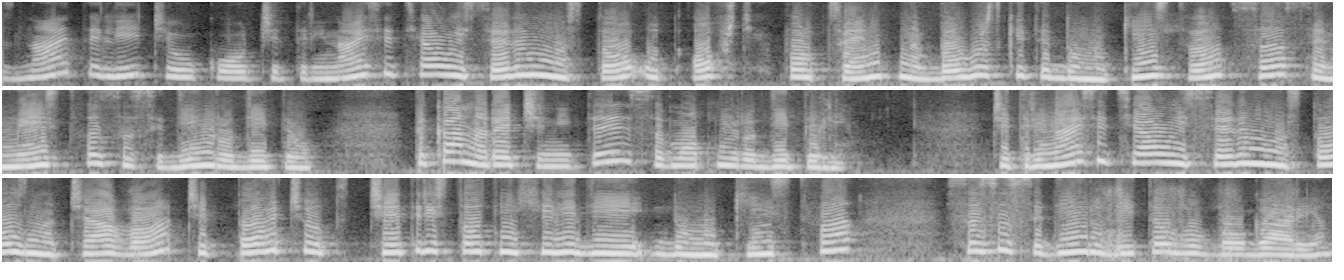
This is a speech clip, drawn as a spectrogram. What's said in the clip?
Знаете ли, че около 14,7 на 100 от общия процент на българските домакинства са семейства с един родител, така наречените самотни родители – 14,7 на 100 означава, че повече от 400 000 домакинства са с един родител в България,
